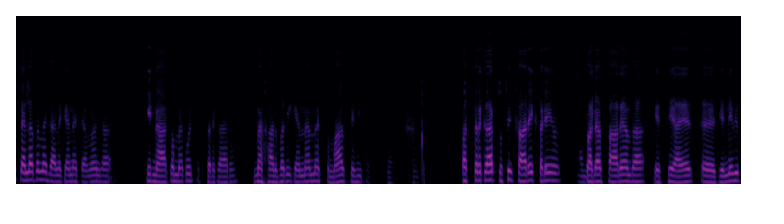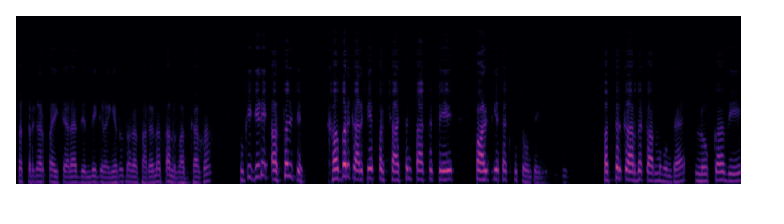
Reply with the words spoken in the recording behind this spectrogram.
ਪਹਿਲਾਂ ਤਾਂ ਮੈਂ ਗੱਲ ਕਹਿਣਾ ਚਾਹਾਂਗਾ ਕਿ ਨਾ ਕਿ ਮੈਂ ਕੋਈ ਪੱਤਰਕਾਰ ਹਾਂ ਮੈਂ ਹਰ ਵਾਰੀ ਕਹਿੰਦਾ ਮੈਂ ਸਮਾਜ ਸੇਵੀ ਪੱਤਰਕਾਰ ਹਾਂ। ਪੱਤਰਕਾਰ ਤੁਸੀਂ ਸਾਰੇ ਖੜੇ ਹੋ ਤੁਹਾਡਾ ਸਾਰਿਆਂ ਦਾ ਇੱਥੇ ਆਏ ਅਹ ਜਿੰਨੇ ਵੀ ਪੱਤਰਕਾਰ ਭਾਈਚਾਰਾ ਦਿਲ ਦੀ ਗਰਾਈਆਂ ਤੋਂ ਤੁਹਾਡਾ ਸਾਰਿਆਂ ਦਾ ਧੰਨਵਾਦ ਕਰਦਾ। ਕਿਉਂਕਿ ਜਿਹੜੇ ਅਸਲ 'ਚ ਖਬਰ ਕਰਕੇ ਪ੍ਰਸ਼ਾਸਨ ਤੱਕ ਤੇ ਪਾਰਟੀਆਂ ਤੱਕ ਪਹੁੰਚਾਉਂਦੇ ਨੇ। ਪੱਤਰਕਾਰ ਦਾ ਕੰਮ ਹੁੰਦਾ ਹੈ ਲੋਕਾਂ ਦੇ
